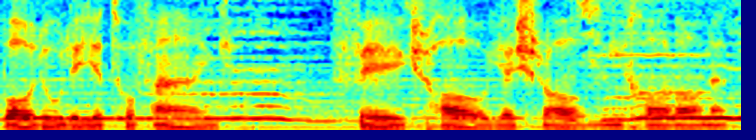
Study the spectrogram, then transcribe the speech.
با لوله تفنگ فکرهایش را میخاراند.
